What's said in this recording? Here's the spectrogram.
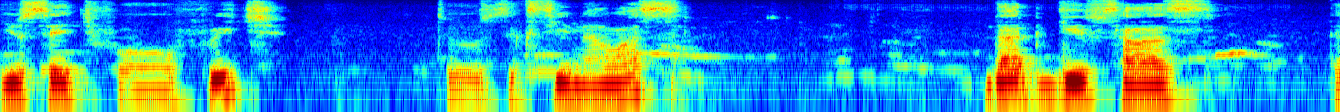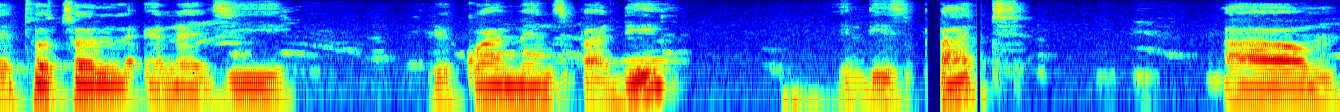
usage for fridge to 16 hours. That gives us the total energy requirements per day in this part. Um,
